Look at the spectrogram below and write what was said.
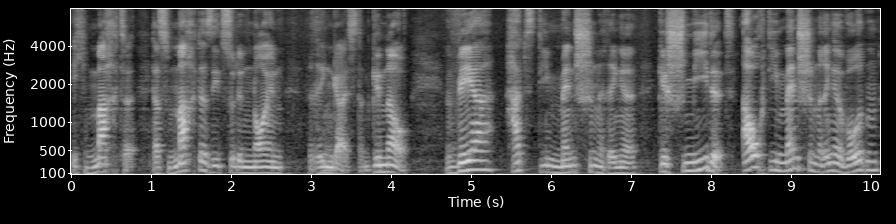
ich machte. Das machte sie zu den neuen Ringgeistern. Genau. Wer hat die Menschenringe geschmiedet? Auch die Menschenringe wurden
